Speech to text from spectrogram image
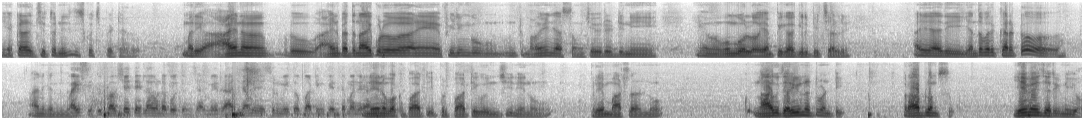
ఎక్కడ చిత్తూరు నుంచి తీసుకొచ్చి పెట్టారు. మరి ఆయన ఇప్పుడు ఆయన పెద్ద నాయకుడు అనే ఫీలింగ్ ఉంటే మనం ఏం చేస్తాం? చెవిరెడ్డిని ఏ, ఒంగోలులో ఎంపీగా గెలిపించాలి. అది అది ఎంతవరకు కరెక్టో ఆయనకి వైసీపీ భవిష్యత్తు ఎట్లా ఉండబోతుంది సార్? మీరు రాజీనామా చేస్తారు మీతో పాటు ఇంకెంతమంది నేను ఒక పార్టీ ఇప్పుడు పార్టీ గురించి నేను ఇప్పుడేం మాట్లాడను. నాకు జరిగినటువంటి ప్రాబ్లమ్స్ ఏమేమి జరిగినాయో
